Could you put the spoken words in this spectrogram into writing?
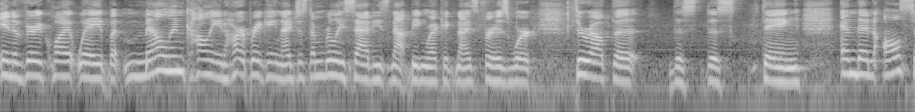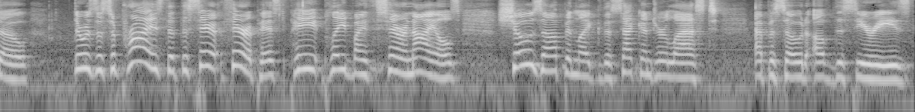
in a very quiet way, but melancholy and heartbreaking. And I just, I'm really sad he's not being recognized for his work throughout the this this thing. And then also. There was a surprise that the ser- therapist, pay- played by Sarah Niles, shows up in like the second or last episode of the series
